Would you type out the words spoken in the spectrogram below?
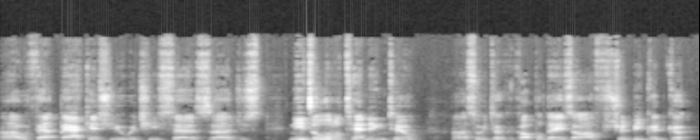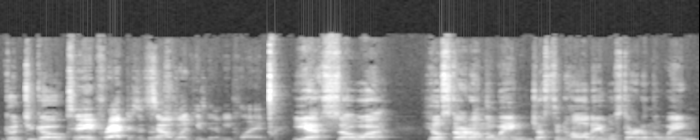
uh, with that back issue, which he says uh, just needs a little tending to. Uh, so he took a couple days off. Should be good, good, good to go. Today at practice, it sounds like he's going to be playing. Yeah, so uh, he'll start on the wing. Justin Holiday will start on the wing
